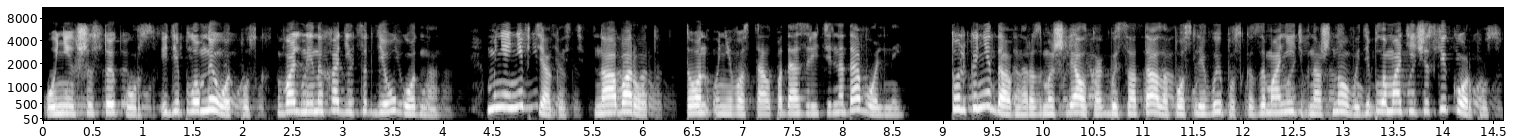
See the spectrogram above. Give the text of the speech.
У них шестой курс и дипломный отпуск. Вольны находиться где угодно. Мне не в тягость, наоборот. Тон у него стал подозрительно довольный. Только недавно размышлял, как бы Сатала после выпуска заманить в наш новый дипломатический корпус.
